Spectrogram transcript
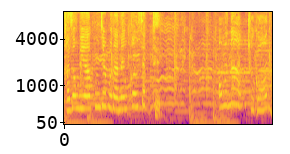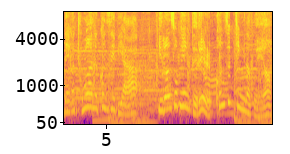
가성비와 품질보다는 컨셉트 어머나 저건 내가 좋아하는 컨셉이야 이런 소비 행태를 컨셉팅이라고 해요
